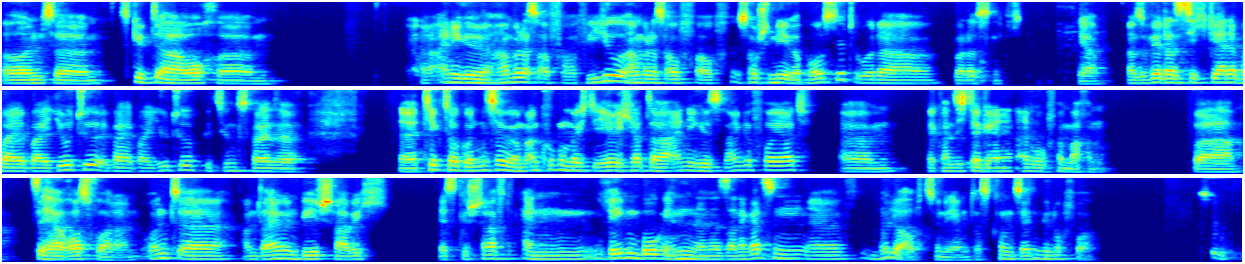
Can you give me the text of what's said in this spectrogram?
Und äh, es gibt da auch äh, einige, haben wir das auf, auf Video, haben wir das auf, auf Social Media gepostet oder war das nicht? Ja, also wer das sich gerne bei, bei YouTube, bei, bei YouTube beziehungsweise äh, TikTok und Instagram angucken möchte, Erich hat da einiges reingefeuert. Ähm, der kann sich da gerne einen Eindruck von machen. War sehr herausfordernd. Und äh, am Diamond Beach habe ich es geschafft, einen Regenbogen in einer- seiner ganzen äh, Hülle aufzunehmen. Das kommt selten genug vor. Stimmt.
